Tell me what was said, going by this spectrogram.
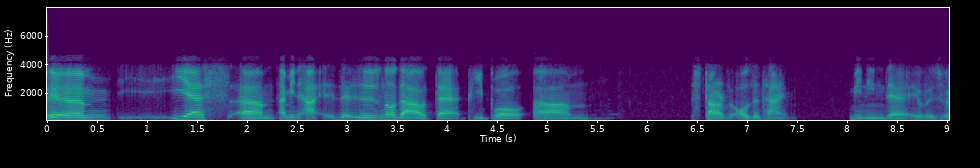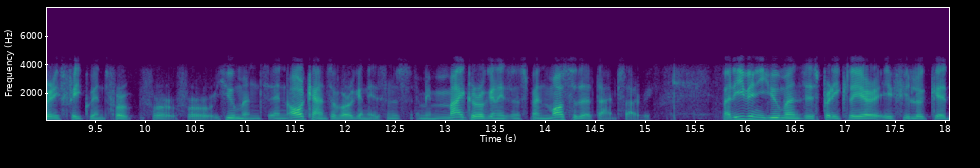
Um, yes, um, I mean I, there's no doubt that people um, starve all the time meaning that it was very frequent for, for, for humans and all kinds of organisms. I mean, microorganisms spend most of their time starving. But even humans, it's pretty clear if you look at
